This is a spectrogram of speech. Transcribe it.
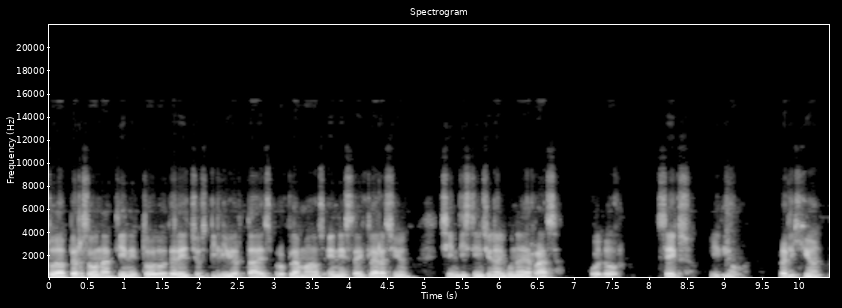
Toda persona tiene todos los derechos y libertades proclamados en esta declaración sin distinción alguna de raza, color, sexo, idioma, religión,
